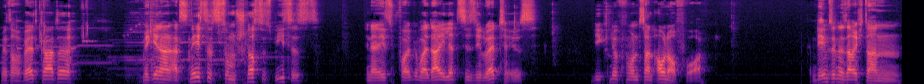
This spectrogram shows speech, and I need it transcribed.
jetzt auf der Weltkarte. Wir gehen dann als nächstes zum Schloss des Biestes in der nächsten Folge, weil da die letzte Silhouette ist die knüpfen uns dann auch noch vor. In dem Sinne sage ich dann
